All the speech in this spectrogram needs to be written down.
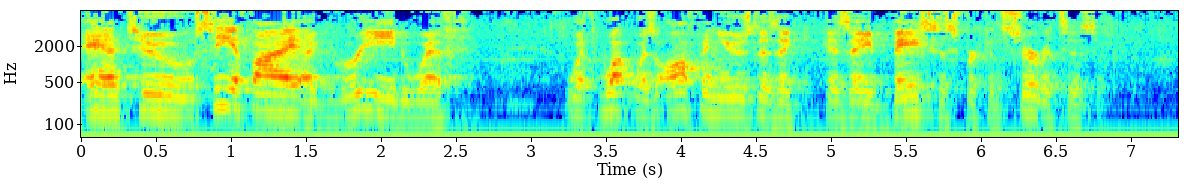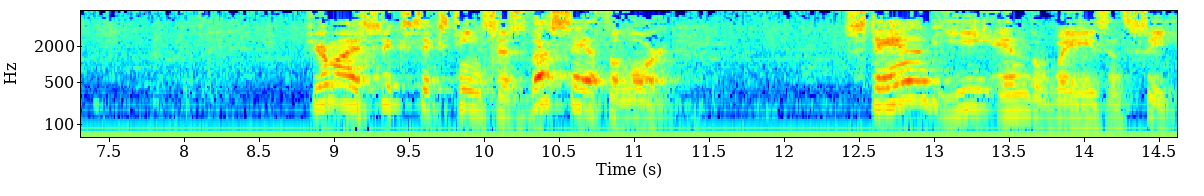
and to see if I agreed with, with what was often used as a, as a basis for conservatism. Jeremiah 6:16 says, "Thus saith the Lord: Stand ye in the ways and see,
